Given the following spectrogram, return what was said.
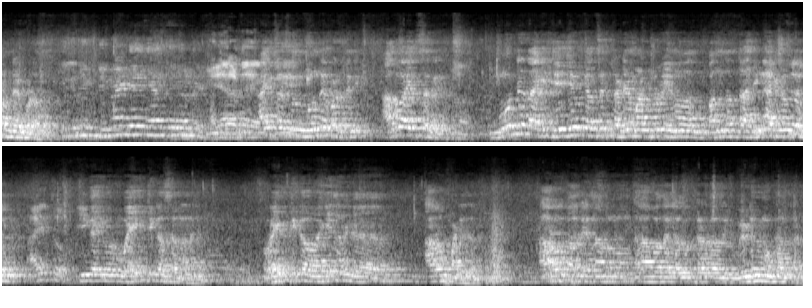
ತೊಂದರೆ ಕೊಡೋದು. ಈಗ ನಿಮ್ ಡಿಮ್ಯಾಂಡ್ ಏನ್ ಹೇಳ್ತೀರಿ ಆಯ್ತು ಸರ್ ಮುಂದೆ ಬರ್ತೀನಿ. ಅದು ಆಯ್ತು ಸರ್ ಮೂರನೇದಾಗಿ ಜೆ ಜೆ ಕೆಲಸ ತಡೆ ಮಾಡಿದ್ರು ಏನೋ ಬಂದಂತ ಅಧಿಕಾರಿಗಳು ಆಯ್ತು ಈಗ ಇವರು ವೈಯಕ್ತಿಕ ಸರ್ ನನಗೆ. ವೈಯಕ್ತಿಕವಾಗಿ ನನಗೆ ಆರೋಪ ಮಾಡಿದರು ಆರೋಪ ಅಂದರೆ ನಾನು ಧಾವದಲ್ಲಿ ಕರೆದವರಿಗೆ ವಿಡಿಯೋ ಮುಖಾಂತರ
